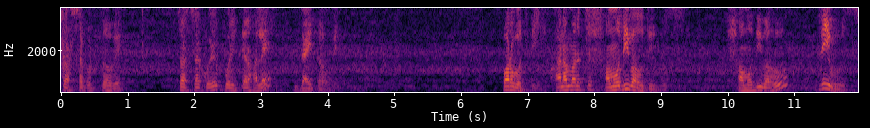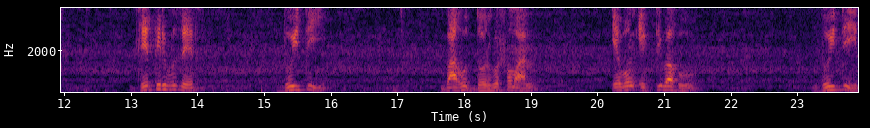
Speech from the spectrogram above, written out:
চর্চা করতে হবে। চর্চা করে পরীক্ষার হলে যাইতে হবে। পরবর্তী, খ নাম্বার হচ্ছে সমদ্বিবাহু ত্রিভুজ। সমদ্বিবাহু ত্রিভুজ। যে ত্রিভুজের দুইটি বাহুর দৈর্ঘ্য সমান এবং একটি বাহু দুইটির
